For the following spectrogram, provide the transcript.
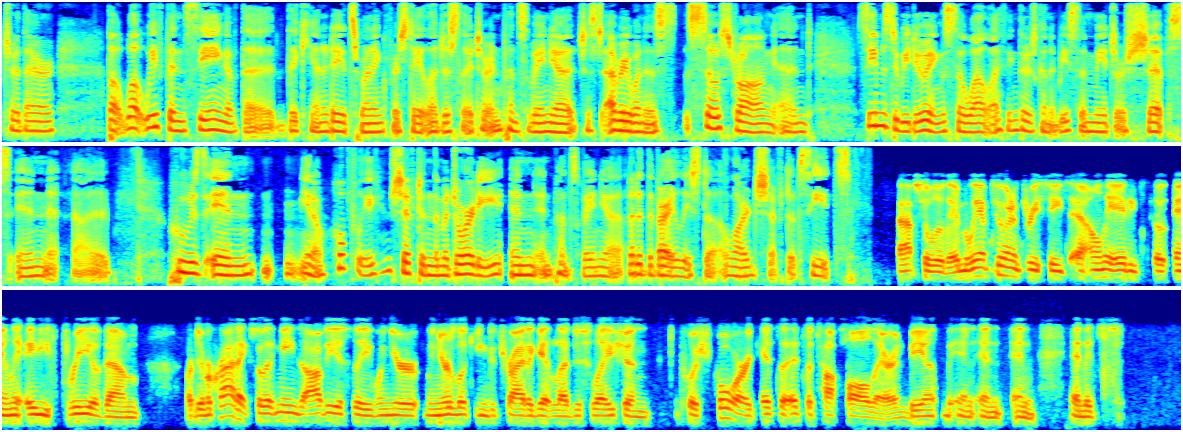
legislature there. But what we've been seeing of the the candidates running for state legislature in Pennsylvania, just everyone is so strong and seems to be doing so well. I think there's going to be some major shifts in uh, who's in, you know, hopefully shift in the majority in, in Pennsylvania, but at the very least, a, a large shift of seats. Absolutely. I mean, we have 203 seats, only 80, only 83 of them are Democratic. So that means obviously when you're when you're looking to try to get legislation pushed forward, it's a it's a tough haul there, and being and and and and it's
